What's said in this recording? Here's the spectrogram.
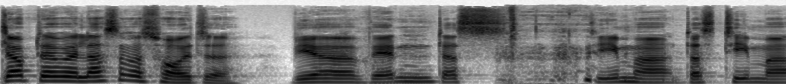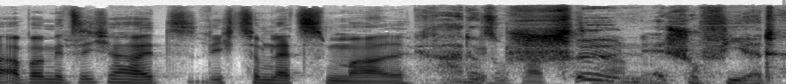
glaube, dabei lassen wir es heute. Wir werden das Thema, das Thema aber mit Sicherheit nicht zum letzten Mal. Gerade so schön haben. echauffiert.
